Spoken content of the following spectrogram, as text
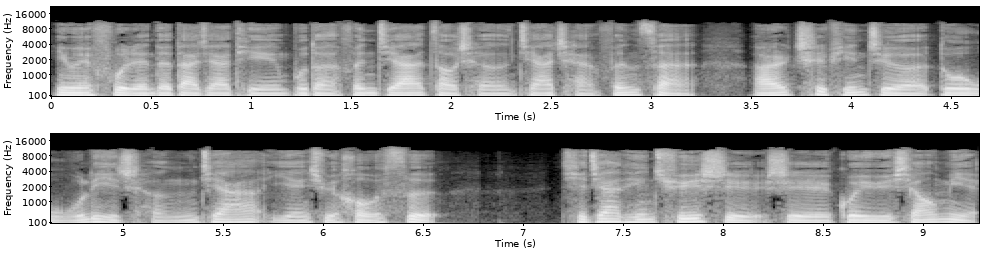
因为富人的大家庭不断分家，造成家产分散，而赤贫者多无力成家延续后嗣，其家庭趋势是归于消灭。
